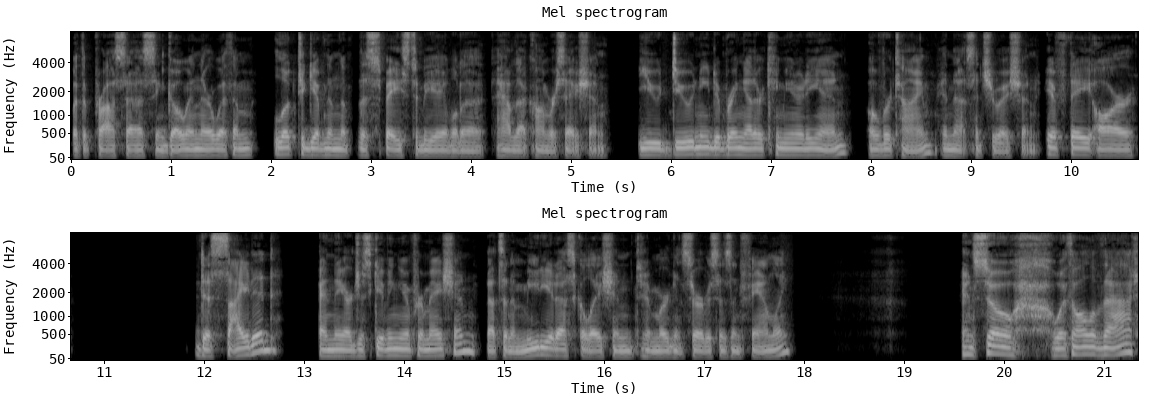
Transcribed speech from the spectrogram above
with the process and go in there with them, look to give them the, the space to be able to, to have that conversation. You do need to bring other community in over time in that situation. If they are decided and they are just giving you information, that's an immediate escalation to emergent services and family. And so, with all of that,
